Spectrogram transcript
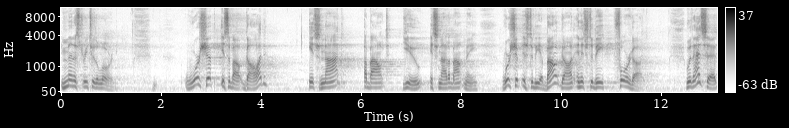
ministry to the Lord. Worship is about God, it's not about you, it's not about me. Worship is to be about God and it's to be for God. With that said,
